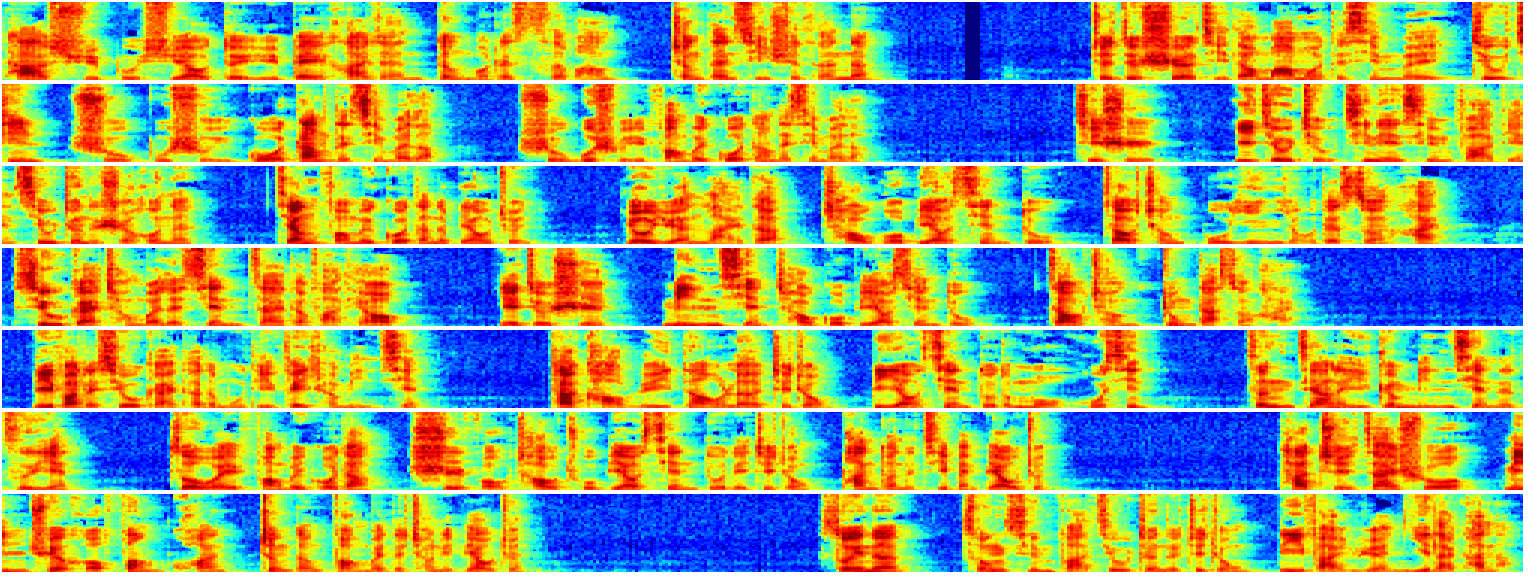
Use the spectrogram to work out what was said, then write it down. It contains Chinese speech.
他需不需要对于被害人邓某的死亡承担刑事责任呢？这就涉及到马某的行为究竟属不属于过当的行为了，属不属于防卫过当的行为了。其实，一九九七年刑法典修正的时候呢，将防卫过当的标准由原来的超过必要限度造成不应有的损害，修改成为了现在的法条，也就是明显超过必要限度造成重大损害。立法的修改，它的目的非常明显。他考虑到了这种必要限度的模糊性，增加了一个明显的字眼，作为防卫过当是否超出必要限度的这种判断的基本标准。他旨在说明确和放宽正当防卫的成立标准。所以呢，从刑法纠正的这种立法原意来看呢，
